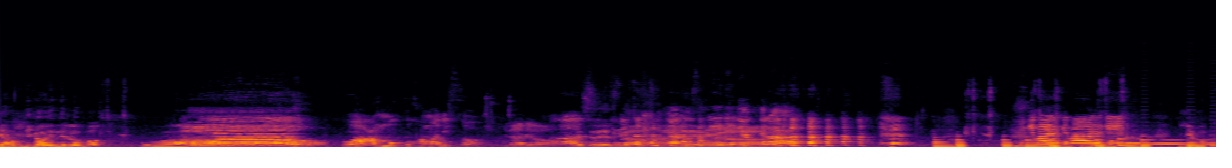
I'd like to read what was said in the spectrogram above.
야 네가 웬일로 막 우와 우와 안 먹고 가만히 있어. 기다려. 됐어 됐어. 야, 네. 얘기할게라. 여기 봐, 여기 봐, 여기. 이게 뭘까?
